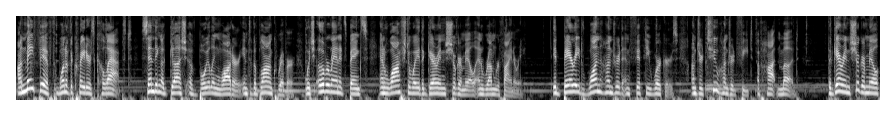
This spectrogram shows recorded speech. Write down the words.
On May 5th, one of the craters collapsed, sending a gush of boiling water into the Blanc River, which overran its banks and washed away the Guerin sugar mill and rum refinery. It buried 150 workers under 200 feet of hot mud. The Guerin sugar mill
